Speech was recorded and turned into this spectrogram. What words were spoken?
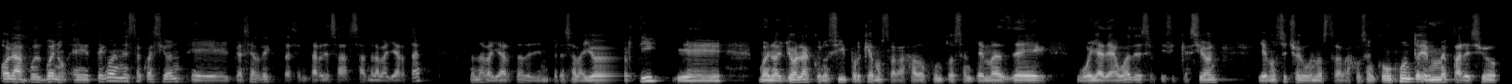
Hola, pues bueno, eh, tengo en esta ocasión eh, el placer de presentarles a Sandra Vallarta, Sandra Vallarta de la empresa Vallarti. Y, eh, bueno, yo la conocí porque hemos trabajado juntos en temas de huella de agua, de certificación, y hemos hecho algunos trabajos en conjunto, y a mí me pareció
